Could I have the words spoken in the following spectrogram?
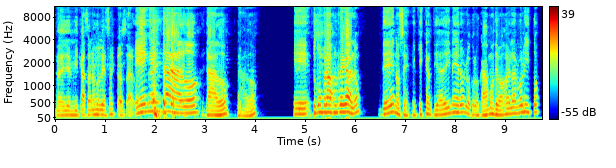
no, yo en mi casa no jugué esas cosas. En el dado, dado, dado, eh, tú comprabas un regalo de, no sé, X cantidad de dinero, lo colocábamos debajo del arbolito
